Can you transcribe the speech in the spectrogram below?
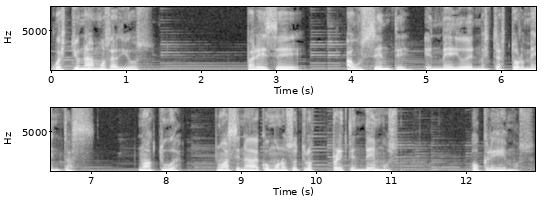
cuestionamos a Dios. Parece ausente en medio de nuestras tormentas. No actúa, no hace nada como nosotros pretendemos o creemos.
